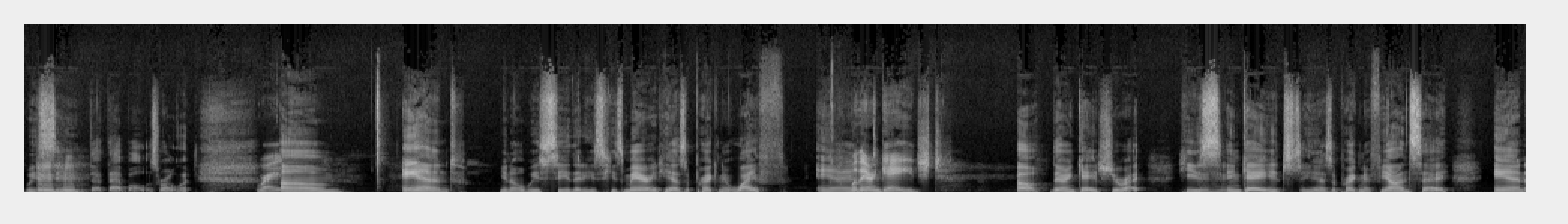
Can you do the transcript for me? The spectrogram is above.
we see Mhm. that that ball is rolling. right. Um, and you know we see that he's he's married, he has a pregnant wife, and well, they're engaged. Oh, they're engaged. You're right. He's Mhm. engaged. He has a pregnant fiance, and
